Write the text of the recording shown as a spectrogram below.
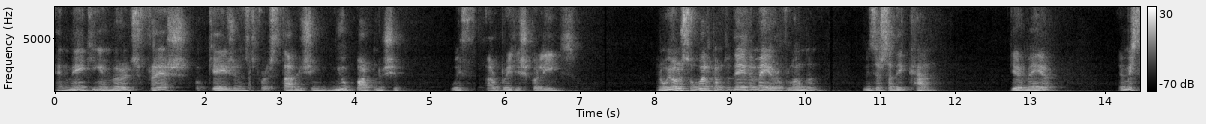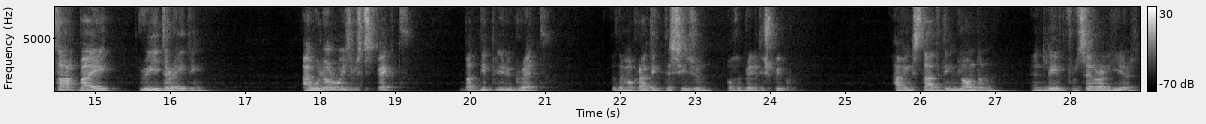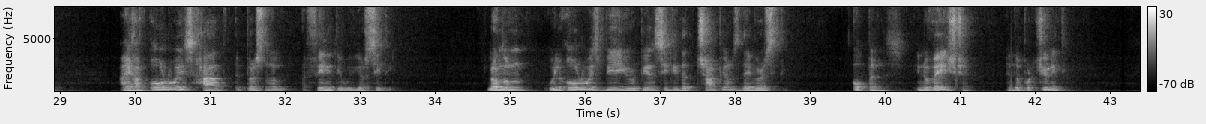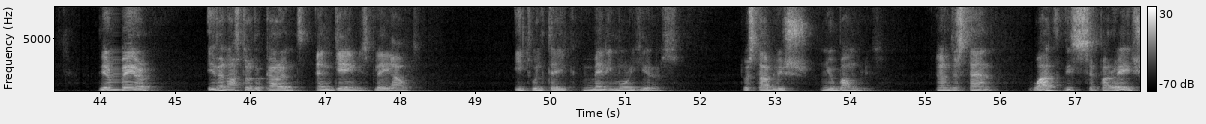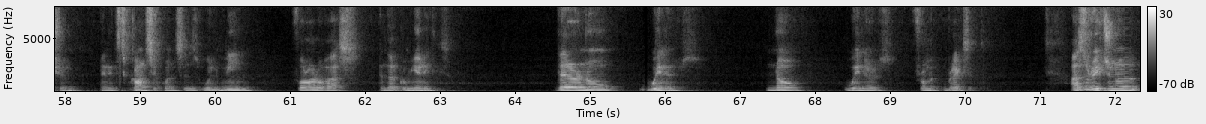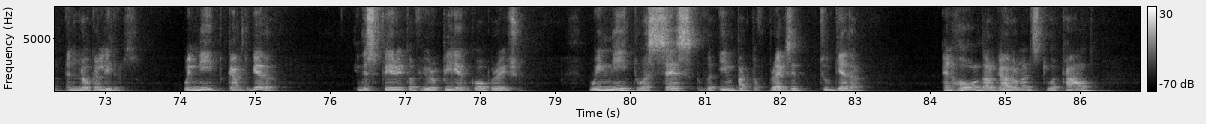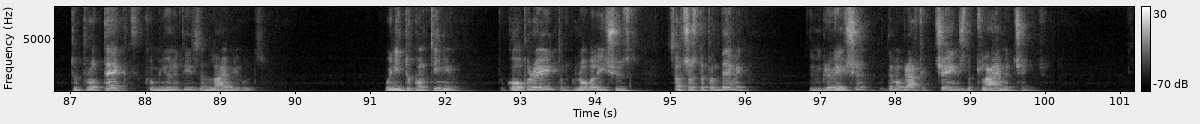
and making emerge fresh occasions for establishing new partnership with our British colleagues. And we also welcome today the Mayor of London, Mr. Sadiq Khan. Dear Mayor, let me start by reiterating I will always respect but deeply regret the democratic decision of the British people. Having studied in London and lived for several years, I have always had a personal affinity with your city. London will always be a European city that champions diversity, openness, innovation, and opportunity. Dear Mayor, even after the current endgame is played out, it will take many more years to establish new boundaries and understand what this separation and its consequences will mean for all of us and our communities. There are no winners, no winners from Brexit. As regional and local leaders, we need to come together in the spirit of European cooperation. We need to assess the impact of Brexit together and hold our governments to account to protect communities and livelihoods. We need to continue to cooperate on global issues such as the pandemic, the migration, the demographic change, the climate change.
